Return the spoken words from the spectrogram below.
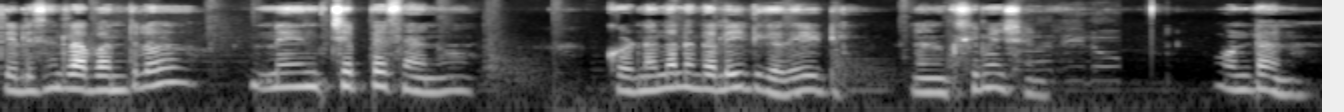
తెలిసిన రవంతులో నేను చెప్పేశాను. కొండందరం తెలియదు కదా ఏంటి? నన్ను క్షమించండి. ఉంటాను.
